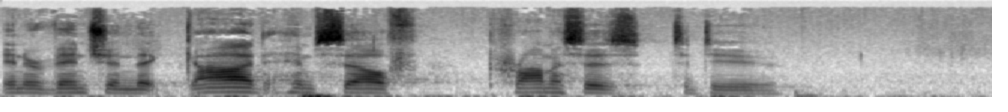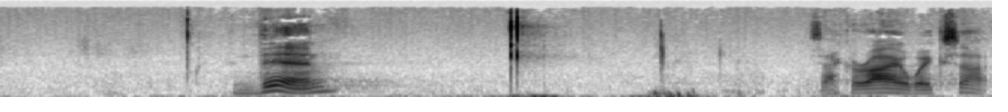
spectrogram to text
intervention that God Himself promises to do. And then, Zechariah wakes up.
